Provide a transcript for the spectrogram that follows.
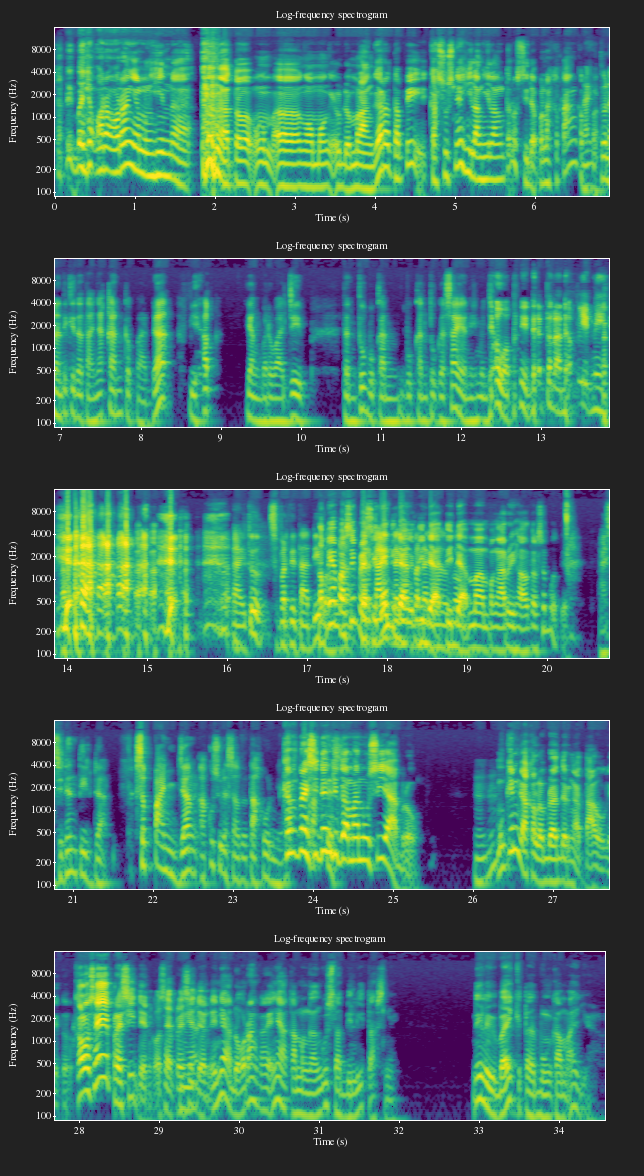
Tapi banyak orang-orang yang menghina atau eh, ngomong udah melanggar tapi kasusnya hilang-hilang terus tidak pernah ketangkep. Nah, Pak. itu nanti kita tanyakan kepada pihak yang berwajib. Tentu bukan bukan tugas saya nih menjawab nih terhadap ini. nah, itu seperti tadi Tapi yang pasti presiden tidak tidak tidak mempengaruhi hal tersebut ya. Presiden tidak. Sepanjang aku sudah satu tahun ya. Kan presiden praktis. juga manusia, bro. Mm-mm. Mungkin nggak kalau brother nggak tahu gitu. Kalau saya presiden, kalau Iya. saya presiden, ini ada orang kayaknya akan mengganggu stabilitas nih. Ini lebih baik kita bungkam aja.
